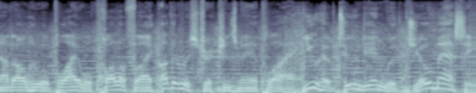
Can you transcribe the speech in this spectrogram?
Not all who apply will qualify. Other restrictions may apply. You have tuned in with Joe Massey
